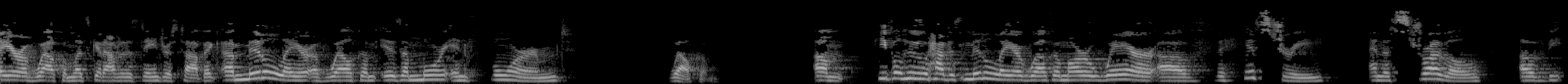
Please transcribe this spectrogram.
layer of welcome, let's get out of this dangerous topic. A middle layer of welcome is a more informed welcome. Um, people who have this middle layer of welcome are aware of the history and the struggle of the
